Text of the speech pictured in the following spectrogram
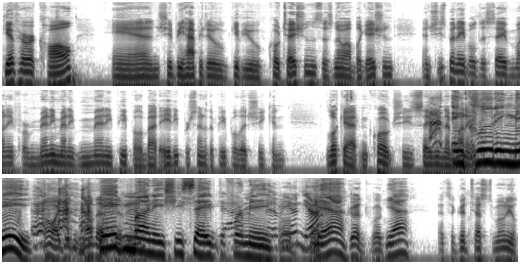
give her a call, and she'd be happy to give you quotations. There's no obligation, and she's been able to save money for many, many, many people. About eighty percent of the people that she can look at and quote, she's saving them money. Including me. Oh, I didn't know that. Big Vivian. money she saved for me. Vivian, Oh, yeah. that's Yeah. Good. Well, Yeah. that's a good testimonial.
